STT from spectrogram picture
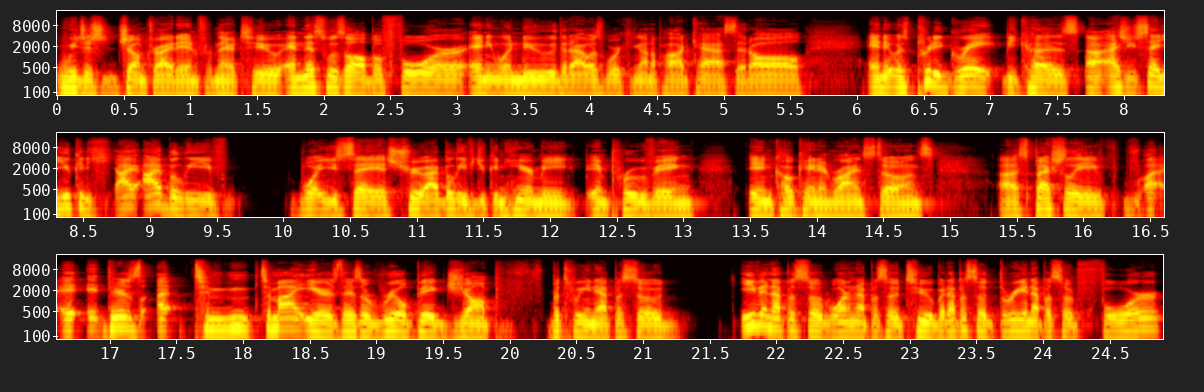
we just jumped right in from there too. And this was all before anyone knew that I was working on a podcast at all. And it was pretty great because, uh, as you say, you can, I, I believe what you say is true. I believe you can hear me improving in cocaine and rhinestones. Uh, especially, it, it, there's uh, to to my ears, there's a real big jump between episode even episode one and episode two, but episode three and episode four.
